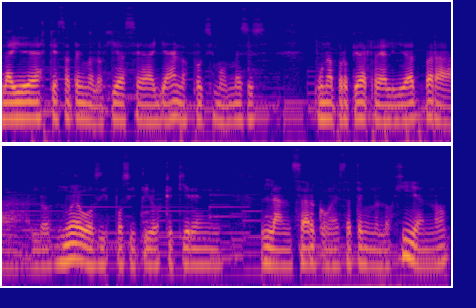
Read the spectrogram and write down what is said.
la idea es que esta tecnología sea ya en los próximos meses una propia realidad para los nuevos dispositivos que quieren lanzar con esta tecnología, ¿no?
